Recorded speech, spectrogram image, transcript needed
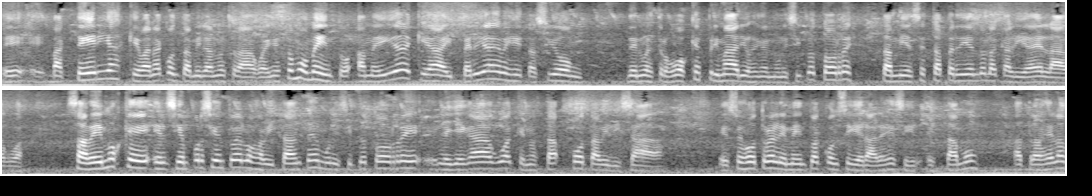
eh, eh, bacterias que van a contaminar nuestra agua. En estos momentos, a medida de que hay pérdida de vegetación de nuestros bosques primarios en el municipio Torres, también se está perdiendo la calidad del agua. Sabemos que el 100% de los habitantes del municipio Torres le llega agua que no está potabilizada. Eso es otro elemento a considerar, es decir, estamos a través de la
